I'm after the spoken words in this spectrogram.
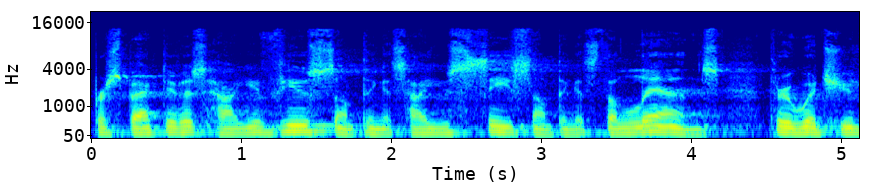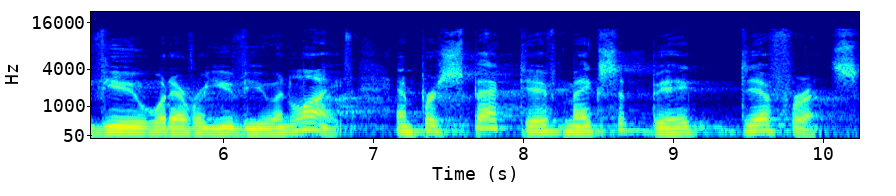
Perspective is how you view something, it's how you see something, it's the lens through which you view whatever you view in life. And perspective makes a big difference.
